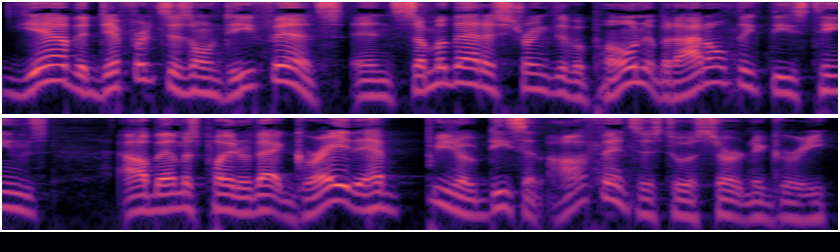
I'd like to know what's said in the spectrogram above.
yeah, the difference is on defense, and some of that is strength of opponent. But I don't think these teams Alabama's played are that great. They have you know decent offenses to a certain degree,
